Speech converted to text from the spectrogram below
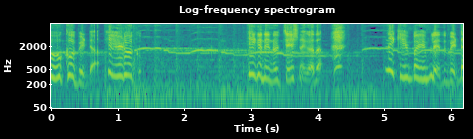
ఓకో బిడ్డ ఏడవకు. ఇక నేను వచ్చేసిన కదా నీకేం భయం లేదు బిడ్డ.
